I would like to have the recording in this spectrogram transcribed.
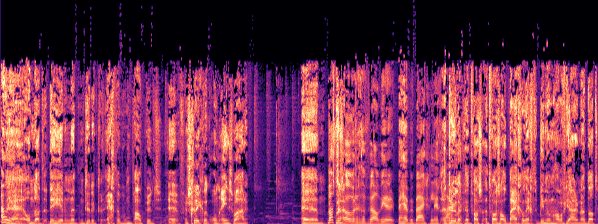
Oh ja. Eh, omdat de heren het natuurlijk echt op een bepaald punt eh, verschrikkelijk oneens waren. Ehm, Wat we- ze overigens wel weer hebben bijgelegd. Natuurlijk, het was, het was al bijgelegd binnen een half jaar nadat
